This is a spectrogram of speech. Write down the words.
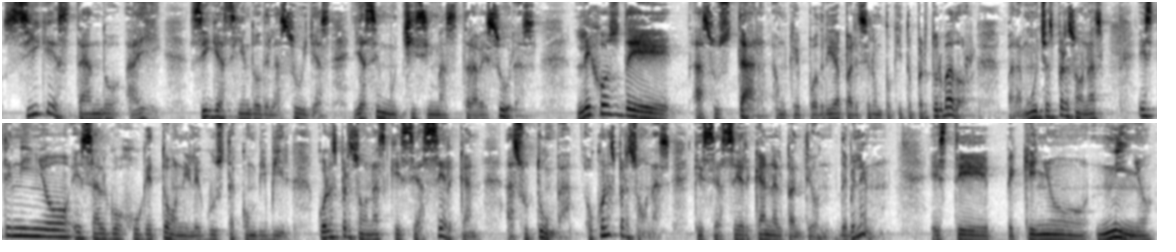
sigue estando ahí, sigue haciendo de las suyas y hace muchísimas travesuras. Lejos de asustar, aunque podría parecer un poquito perturbador para muchas personas, este niño es algo juguetón y le gusta convivir con las personas que se acercan a su tumba o con las personas que se acercan al Panteón de Belén. Este pequeño niño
